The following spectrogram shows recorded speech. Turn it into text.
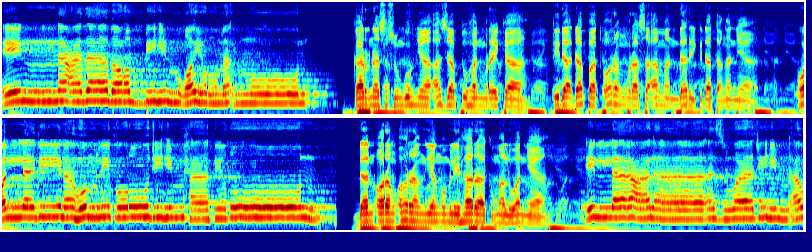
إن عذاب ربهم غير مأمون Karena sesungguhnya azab Tuhan mereka tidak dapat orang merasa aman dari kedatangannya. والذين هم لفروجهم حافظون dan orang-orang yang memelihara kemaluannya. Illa ala azwajihim aw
